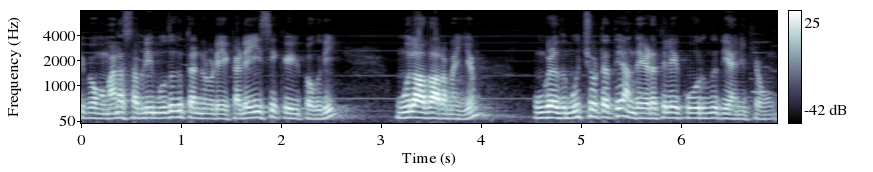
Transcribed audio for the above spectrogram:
இப்போ உங்கள் மனசு அப்படி முதுகு தன்னுடைய கடைசி கீழ்ப்பகுதி மூலாதார மையம். உங்களது மூச்சோட்டத்தை அந்த இடத்திலே கூர்ந்து தியானிக்கவும்.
